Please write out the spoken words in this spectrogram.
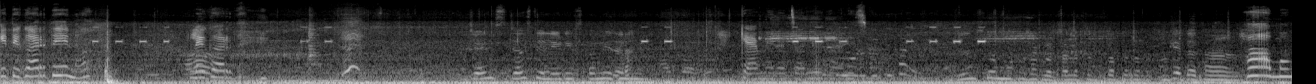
किती गर्दी आहे ना? लय गर्दी. जेंट्स जास्त लेडीज कमी जरा. कॅमेरा चालू हा. हा मग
